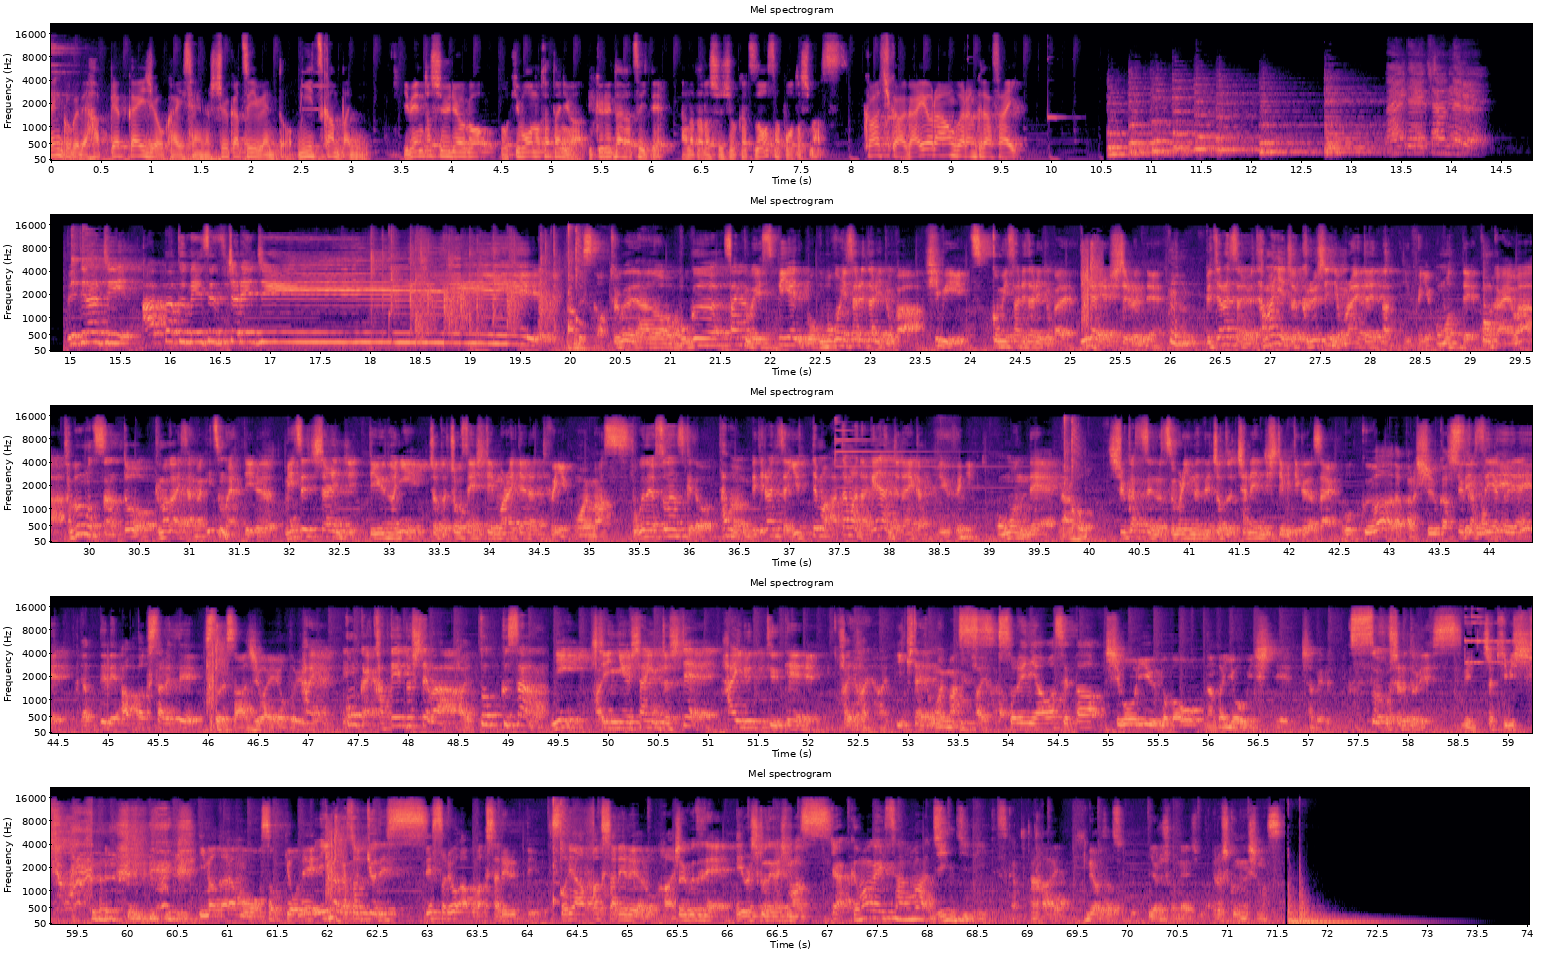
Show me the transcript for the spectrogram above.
全国で800回以上開催の就活イベントミーツカンパニー。イベント終了後、ご希望の方にはリクルーターがついて、あなたの就職活動をサポートします。詳しくは概要欄をご覧ください。ベテランチ圧迫面接チャレンジ何ですか？ということであの僕さっきも SPA でボコボコにされたりとか日々ツッコミされたりとかでイライラしてるんで ベテランさんにはたまにはちょっと苦しんでもらいたいなっていうふうに思って今回は株本さんと熊谷さんがいつもやっている面接チャレンジっていうのにちょっと挑戦してもらいたいなっていうふうに思います。僕の予想なんですけど多分ベテランさん言っても頭だけなんじゃないかっていうふうに思うんでなるほど。就活生のつもりになってちょっとチャレンジしてみてください。僕はだから就活生の手でやってで圧迫されてストレス味わえよという、はい、今回過程としては、はい。ストックさんに新入社員として入るっていう体ではいはいはい。いきたいと思います、はい、それに合わせた死亡理由とかをなんか用意して喋るそうおっしゃる通りです。めっちゃ厳しい。な 今からもう即興で。今が即興です。でそれを圧迫されるっていう。そりゃ圧迫されるやろ。はい。ということでよろしくお願いします。じゃあ熊谷さんは人事でいいですか？はい。では早速、よろしくお願いします。よ。ろしくお願いします。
